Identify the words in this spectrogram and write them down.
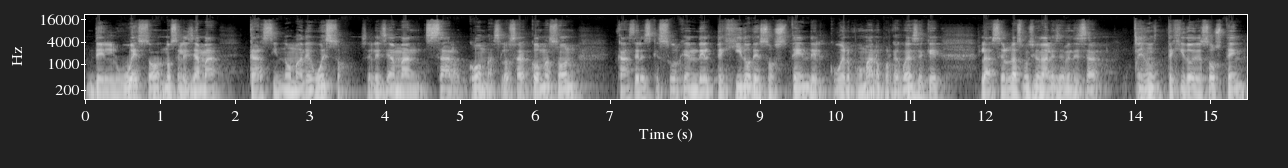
del hueso no se les llama carcinoma de hueso, se les llaman sarcomas. Los sarcomas son cánceres que surgen del tejido de sostén del cuerpo humano, porque acuérdense que las células funcionales deben de estar en un tejido de sostén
